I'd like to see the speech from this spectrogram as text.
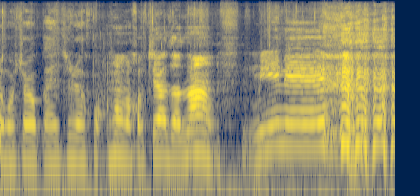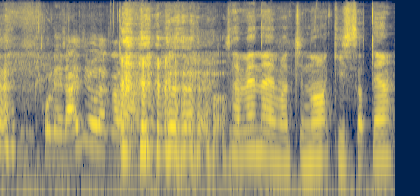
ご紹介する本はこちらザザン見えねー これラジオだから。冷めない街の喫茶店。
